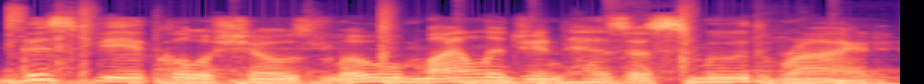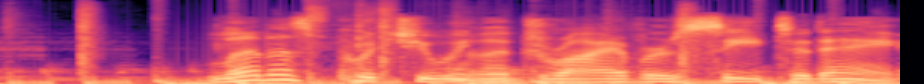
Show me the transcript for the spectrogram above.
This vehicle shows low mileage and has a smooth ride. Let us put you in the driver's seat today.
